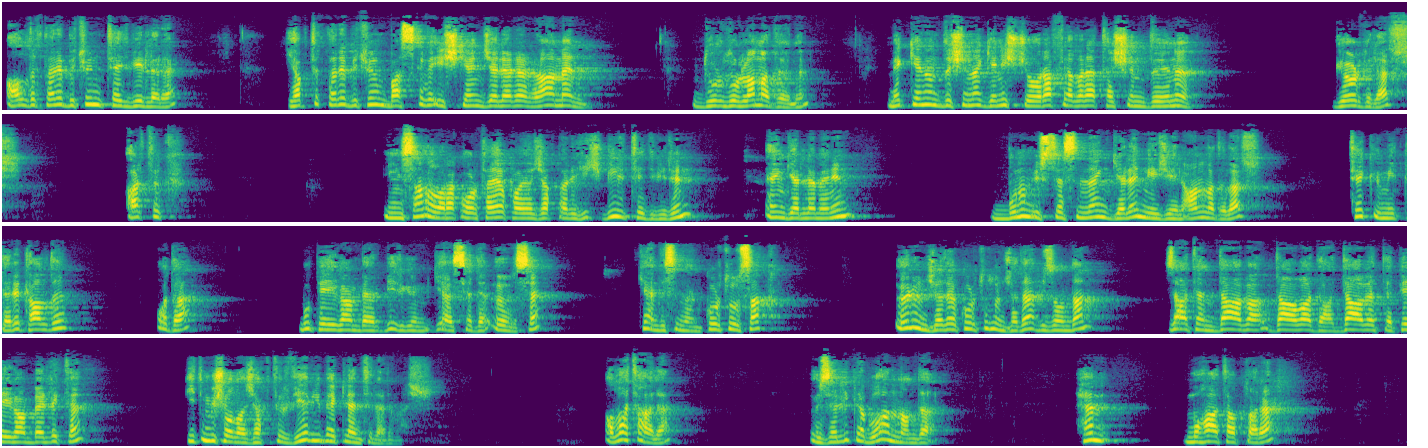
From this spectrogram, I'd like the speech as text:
aldıkları bütün tedbirlere, yaptıkları bütün baskı ve işkencelere rağmen durdurulamadığını, Mekke'nin dışına geniş coğrafyalara taşındığını gördüler. Artık insan olarak ortaya koyacakları hiçbir tedbirin engellemenin bunun üstesinden gelemeyeceğini anladılar. Tek ümitleri kaldı. O da bu peygamber bir gün gelse de ölse kendisinden kurtulsak ölünce de kurtulunca da biz ondan zaten dava, dava da davette peygamberlik de gitmiş olacaktır diye bir beklentileri var. Allah Teala özellikle bu anlamda hem muhataplara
